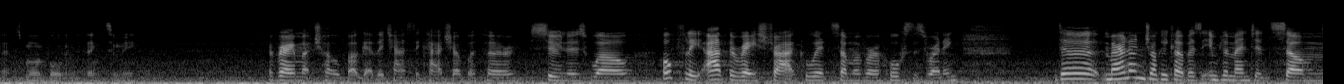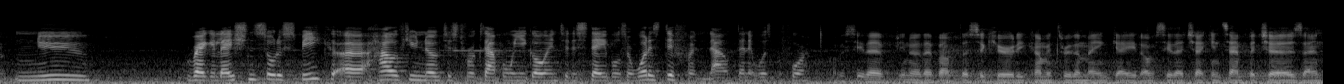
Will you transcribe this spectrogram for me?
that's more important thing to me. I very much hope I'll get the chance to catch up with her soon as well. Hopefully at the racetrack with some of our horses running. The Maryland Jockey Club has implemented some new regulations, so to speak. Uh, how have you noticed, for example, when you go into the stables, or what is different now than it was before? Obviously, they've you know they've upped the security coming through the main gate. Obviously, they're checking temperatures and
